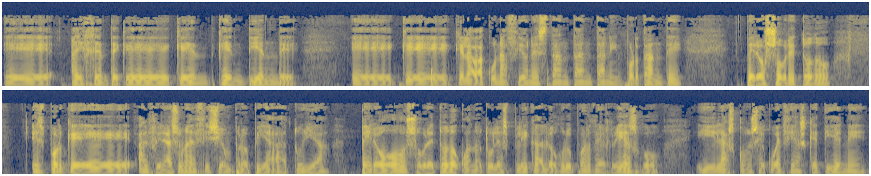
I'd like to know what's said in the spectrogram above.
eh, hay gente que, que, entiende que, que la vacunación es tan, tan, tan importante. Pero sobre todo es porque al final es una decisión propia tuya. Pero sobre todo cuando tú le explicas los grupos de riesgo y las consecuencias que tiene,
